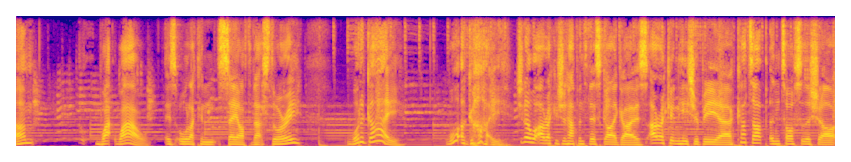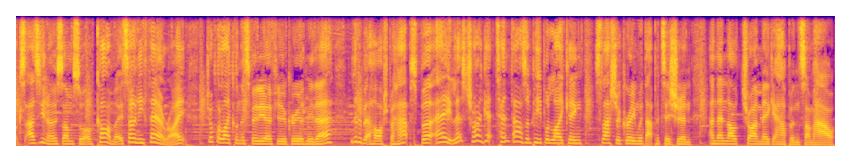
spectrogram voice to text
Um, wow, is all I can say after that story. What a guy. What a guy. Do you know what I reckon should happen to this guy, guys? I reckon he should be uh, cut up and tossed to the sharks as, you know, some sort of karma. It's only fair, right? Drop a like on this video if you agree with me there. A little bit harsh, perhaps, but hey, let's try and get 10,000 people liking slash agreeing with that petition, and then I'll try and make it happen somehow.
